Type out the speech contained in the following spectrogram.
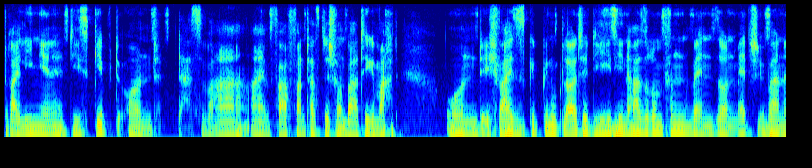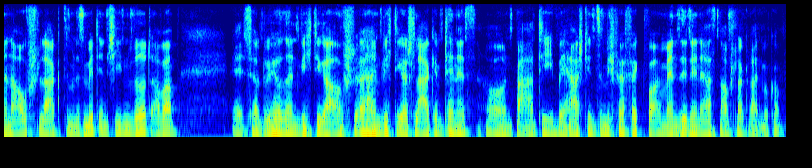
drei Linien, die es gibt. Und das war einfach fantastisch von Barty gemacht. Und ich weiß, es gibt genug Leute, die die Nase rümpfen, wenn so ein Match über einen Aufschlag zumindest mitentschieden wird. Aber er ist ja durchaus ein wichtiger, Aufsch äh, ein wichtiger Schlag im Tennis. Und Barty beherrscht ihn ziemlich perfekt, vor allem wenn sie den ersten Aufschlag reinbekommen.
